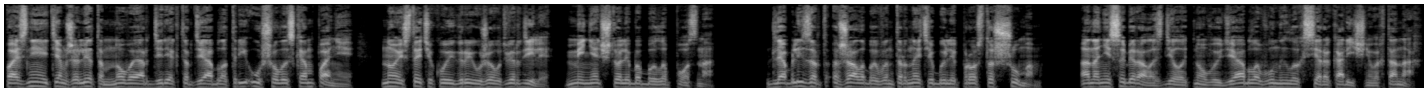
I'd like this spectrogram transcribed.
Позднее тем же летом новый арт-директор Diablo 3 ушел из компании, но эстетику игры уже утвердили, менять что-либо было поздно. Для Blizzard жалобы в интернете были просто шумом. Она не собиралась делать новую Diablo в унылых серо-коричневых тонах.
